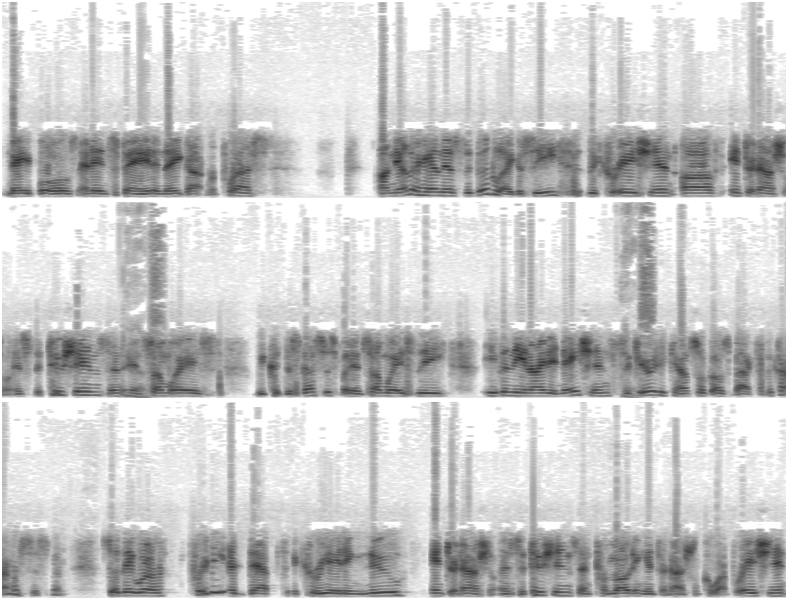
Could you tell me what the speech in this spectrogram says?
Naples and in Spain, and they got repressed. On the other hand, there's the good legacy, the creation of international institutions, and in some ways we could discuss this, but in some ways the even the United Nations Security Council goes back to the Congress system. So they were pretty adept at creating new international institutions and promoting international cooperation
